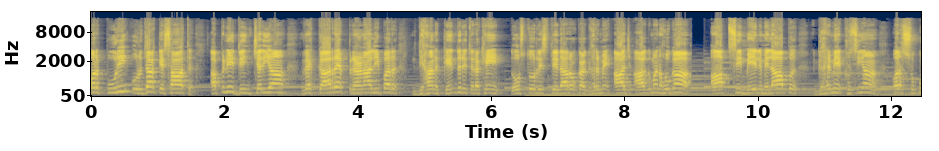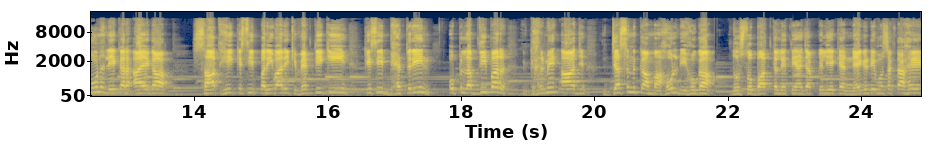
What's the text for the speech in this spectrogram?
और पूरी ऊर्जा के साथ अपनी दिनचर्या व कार्य प्रणाली पर ध्यान केंद्रित रखें। दोस्तों, रिश्तेदारों का घर में आज आगमन होगा। आपसी मेल मिलाप घर में खुशियाँ और सुकून लेकर आएगा। साथ ही किसी पारिवारिक व्यक्ति की किसी बेहतरीन उपलब्धि पर घर में आज जश्न का माहौल भी होगा। दोस्तों, बात कर लेते हैं आज आपके लिए क्या नेगेटिव हो सकता है।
